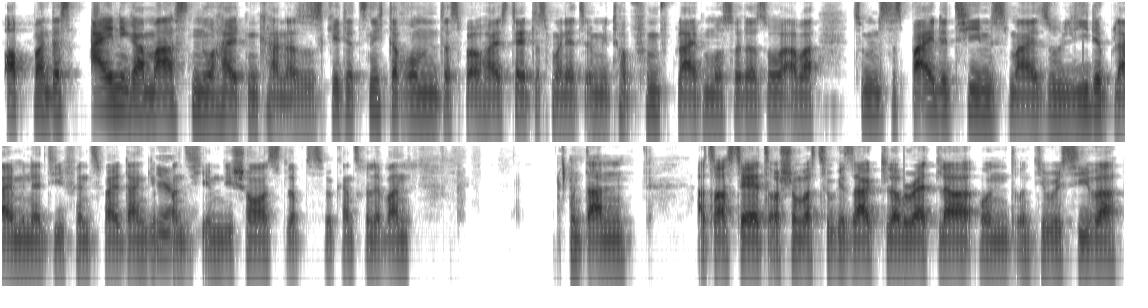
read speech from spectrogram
ob man das einigermaßen nur halten kann. Also es geht jetzt nicht darum, dass bei Ohio State, dass man jetzt irgendwie Top 5 bleiben muss oder so, aber zumindest, dass beide Teams mal solide bleiben in der Defense, weil dann gibt ja. man sich eben die Chance. Ich glaube, das wird ganz relevant. Und dann, also hast du ja jetzt auch schon was zu gesagt, glaube Rattler und, und die Receiver.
